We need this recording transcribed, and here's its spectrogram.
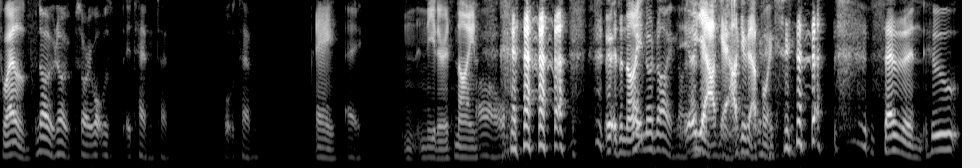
12. No, no, sorry, what was it? 10, 10. What was 10? A. A. N- neither. It's 9. Oh. it's a 9? Wait, no, 9. nine. Uh, yeah, okay, I'll give you that point. Seven. Who?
